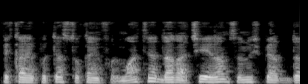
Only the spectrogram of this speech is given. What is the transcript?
pe care putea stoca informația, dar acei RAM să nu-și piardă,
